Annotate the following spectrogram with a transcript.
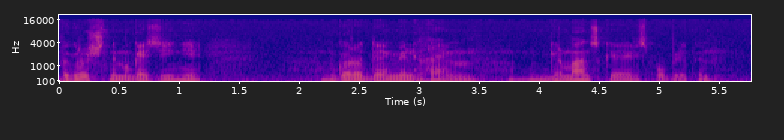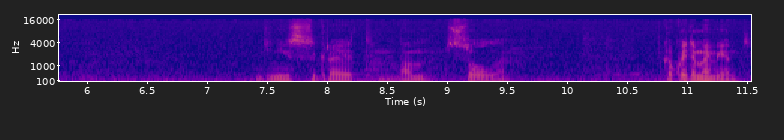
в игрушечном магазине города Мюльхайм, Германская республика. Денис сыграет вам соло в какой-то момент.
